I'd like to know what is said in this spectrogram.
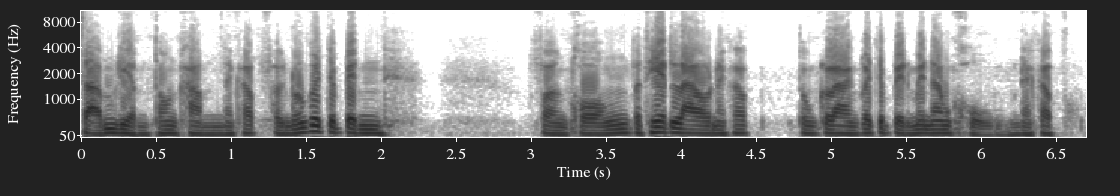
สามเหลี่ยมทองคำนะครับ ฝั่งโน้นก็จะเป็นฝั่งของประเทศลาวนะครับ ตรงกลางก็จะเป็นแม่น้ำโขงนะครับผม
